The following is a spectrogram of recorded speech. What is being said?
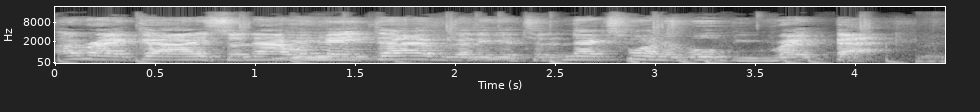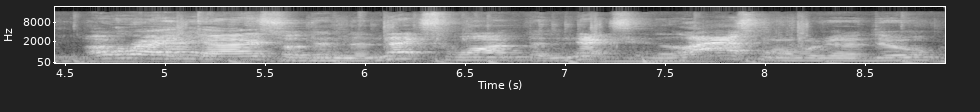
All right, guys. So now we made that. We're gonna get to the next one, and we'll be right back. All right, Alright. guys. So then the next one, the next and last one we're gonna do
